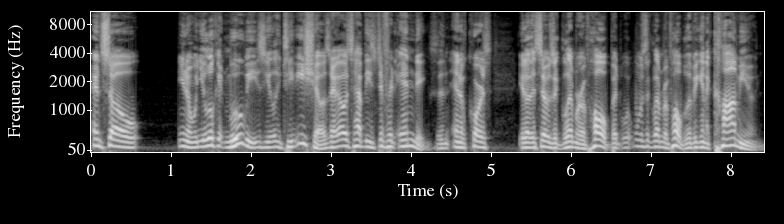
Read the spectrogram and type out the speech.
And so, you know, when you look at movies, you look at TV shows, they always have these different endings. And, and of course, you know, they said it was a glimmer of hope, but what was a glimmer of hope? Living in a commune,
